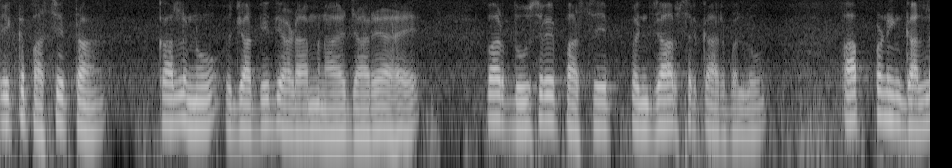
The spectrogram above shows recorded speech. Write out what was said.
ਇੱਕ ਪਾਸੇ ਤਾਂ ਕੱਲ੍ਹ ਨੂੰ ਆਜ਼ਾਦੀ ਦਿਹਾੜਾ ਮਨਾਇਆ ਜਾ ਰਿਹਾ ਹੈ, ਪਰ ਦੂਸਰੇ ਪਾਸੇ ਪੰਜਾਬ ਸਰਕਾਰ ਵੱਲੋਂ ਆਪਣੀ ਗੱਲ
